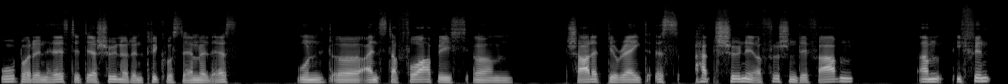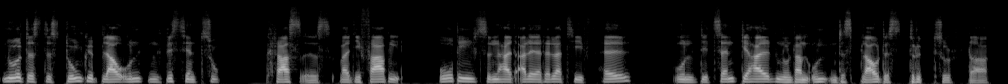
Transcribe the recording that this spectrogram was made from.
oberen Hälfte der schöneren Trikots der MLS. Und äh, eins davor habe ich ähm, Charlotte gerankt. Es hat schöne, erfrischende Farben. Ähm, ich finde nur, dass das Dunkelblau unten ein bisschen zu krass ist, weil die Farben oben sind halt alle relativ hell und dezent gehalten und dann unten das Blau, das drückt zu stark.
